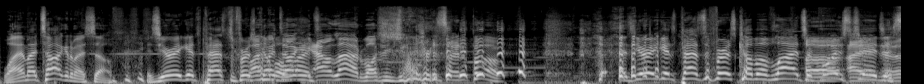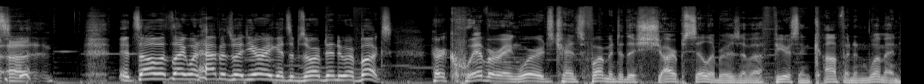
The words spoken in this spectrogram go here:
Why am I talking to myself? As Yuri gets past the first Why am I couple of talking lines, out loud while she's trying to recite a poem? as Yuri gets past the first couple of lines, her Uh, voice I- changes. uh, uh, It's almost like what happens when Yuri gets absorbed into her books. Her quivering words transform into the sharp syllables of a fierce and confident woman.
